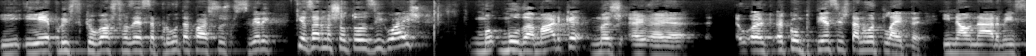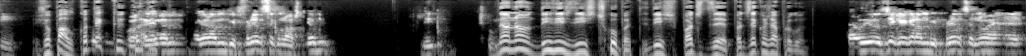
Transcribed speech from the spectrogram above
E, e, é por isso que eu gosto de fazer essa pergunta para as pessoas perceberem que as armas são todas iguais, muda a marca, mas a, a, a, competência está no atleta e não na arma em si. João Paulo, quanto é que. Quanto a, é grande, a grande diferença que nós temos. Desculpa. Não, não, diz, diz, diz, desculpa, diz, podes dizer, podes dizer que eu já pergunto. Eu ia dizer que a grande diferença não é.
